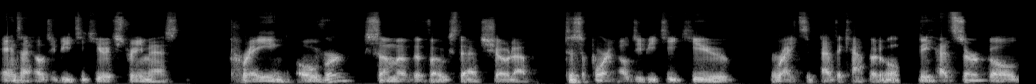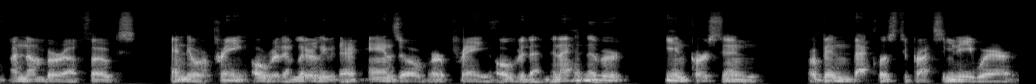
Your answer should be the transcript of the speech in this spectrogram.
anti LGBTQ extremists praying over some of the folks that showed up to support LGBTQ rights at the Capitol. They had circled a number of folks and they were praying over them, literally with their hands over, praying over them. And I had never in person or been that close to proximity where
